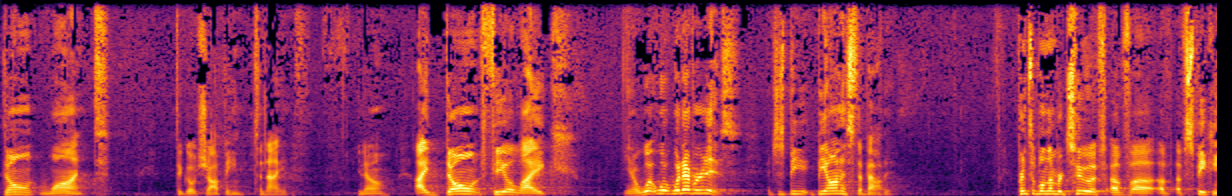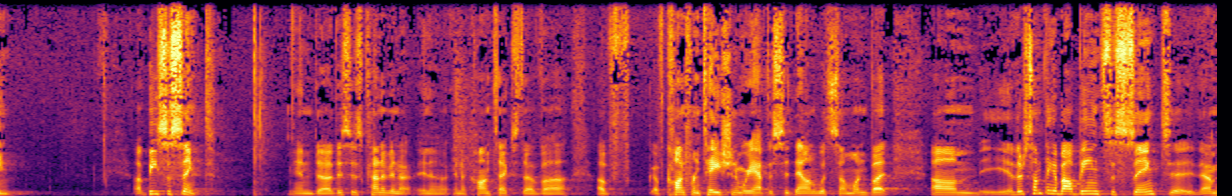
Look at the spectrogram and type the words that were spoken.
don't want to go shopping tonight. You know, I don't feel like, you know, whatever it is. Just be, be honest about it. Principle number two of, of, uh, of, of speaking uh, be succinct. And uh, this is kind of in a, in a, in a context of, uh, of, of confrontation where you have to sit down with someone. But um, there's something about being succinct. Uh,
